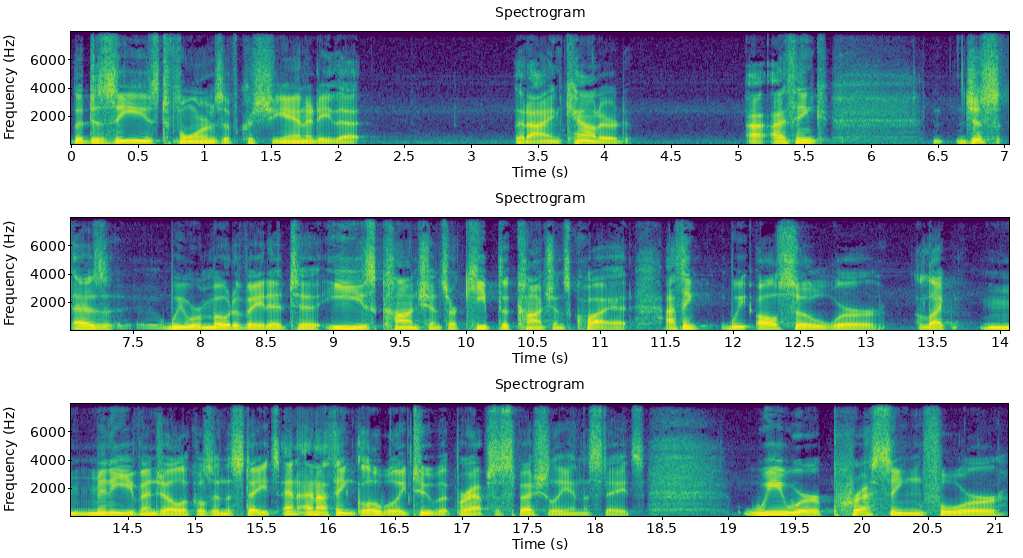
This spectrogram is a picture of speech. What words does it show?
the diseased forms of Christianity that that I encountered. I, I think just as we were motivated to ease conscience or keep the conscience quiet, I think we also were like many evangelicals in the states, and, and I think globally too, but perhaps especially in the states, we were pressing for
